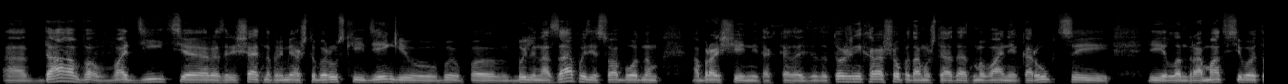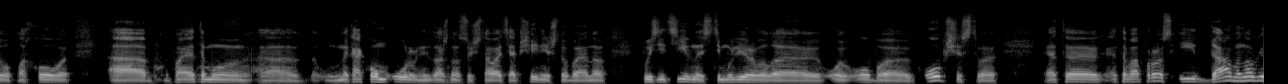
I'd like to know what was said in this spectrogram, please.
а, да, вводить, э, разрешать, например, чтобы русские деньги были на Западе в свободном обращении, так сказать, это тоже нехорошо, потому что это отмывание коррупции и ландромат всего этого плохого. А, поэтому а, на каком уровне должно существовать общение, чтобы оно позитивно стимулировало оба общества, это, это вопрос. И да, много,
